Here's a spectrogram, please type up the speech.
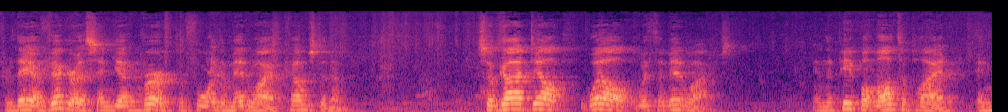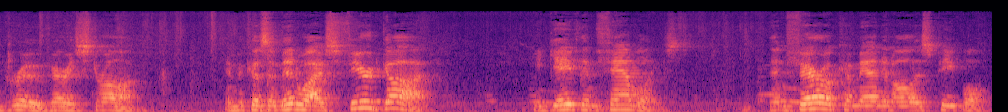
for they are vigorous and give birth before the midwife comes to them. So God dealt well with the midwives, and the people multiplied and grew very strong. And because the midwives feared God, he gave them families. Then Pharaoh commanded all his people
